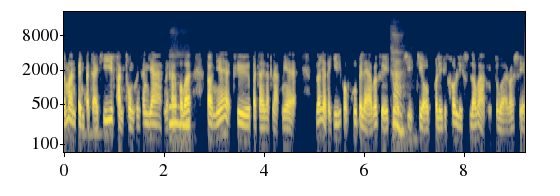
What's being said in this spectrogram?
น้ำมันเป็นปัจจัยที่ฟันธงค่อนข้างยากนะครับ เพราะว่าตอนนี้คือปัจจัยหลัก ๆ เนี่ยนอกจากตะกี้ที่ผมพูดไปแล้วก็คือตัว geopolitical risk ระหว่างตัวรัสเซีย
